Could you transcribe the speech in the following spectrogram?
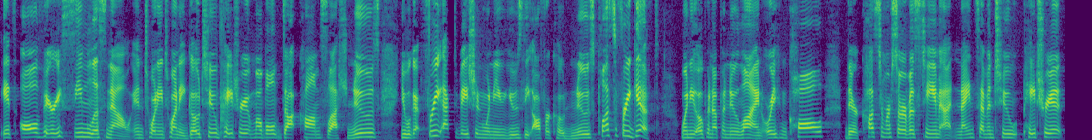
it's all very seamless now in 2020. Go to patriotmobile.com/news. You will get free activation when you use the offer code news plus a free gift when you open up a new line, or you can call their customer service team at 972 Patriot.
